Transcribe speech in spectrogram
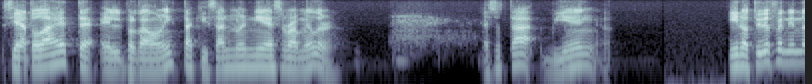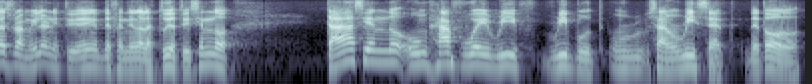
Si a todas estas el protagonista quizás no es ni Ezra Miller. Eso está bien. Y no estoy defendiendo a Ezra Miller ni estoy de- defendiendo al estudio. Estoy diciendo, estás haciendo un halfway re- reboot, o sea, un reset de todo.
